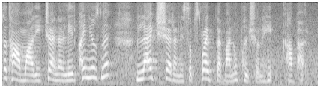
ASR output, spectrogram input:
તથા અમારી ચેનલ નિર્ભય ન્યૂઝને લાઇક શેર અને સબસ્ક્રાઇબ કરવાનું ભૂલશો નહીં. આભાર.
